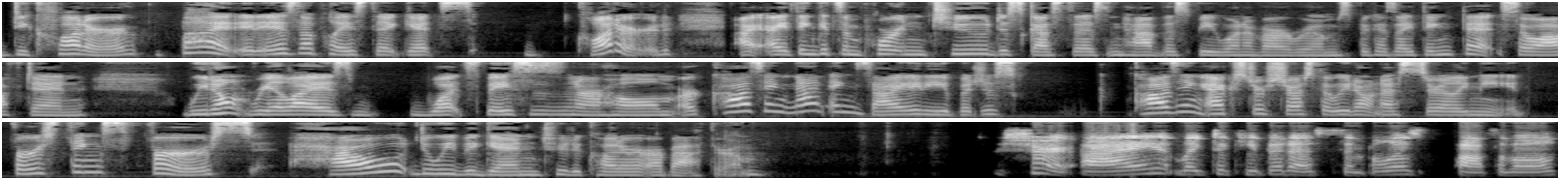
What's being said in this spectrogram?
declutter, but it is a place that gets cluttered. I, I, think it's important to discuss this and have this be one of our rooms because I think that so often we don't realize what spaces in our home are causing not anxiety, but just causing extra stress that we don't necessarily need. First things first, how do we begin to declutter our bathroom? Sure. I like to keep it as simple as possible.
